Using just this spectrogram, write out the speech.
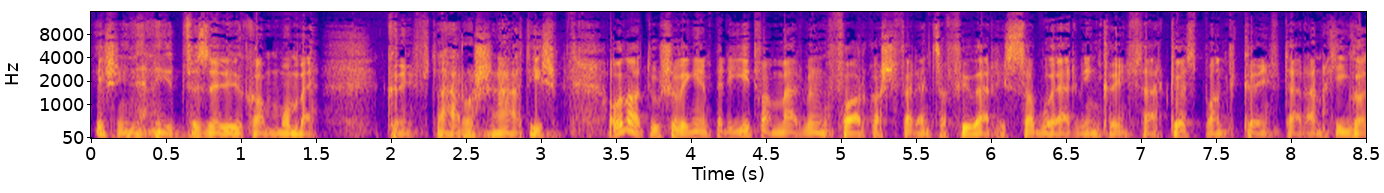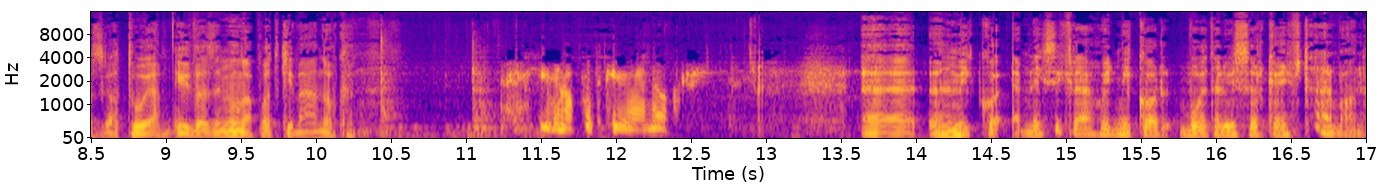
és innen üdvözöljük a MOME könyvtárosát is. A vonal túlsó végén pedig itt van már velünk Farkas Ferenc, a Fővárosi Szabó Ervin könyvtár központ könyvtárának igazgatója. Üdvözlöm, jó napot kívánok! Jó napot kívánok! Ön mikor, emlékszik rá, hogy mikor volt először könyvtárban?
